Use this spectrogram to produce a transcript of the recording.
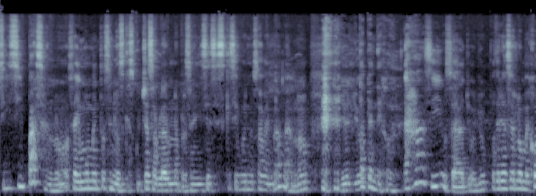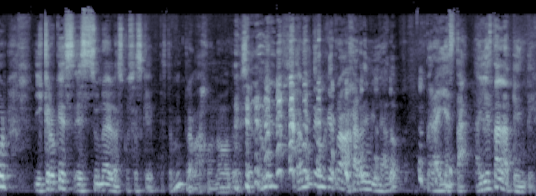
sí, sí pasa, ¿no? O sea, hay momentos en los que escuchas hablar a una persona y dices, es que ese güey no sabe nada, ¿no? Yo, yo, Está pendejo. Ajá, sí, o sea, yo, yo podría hacerlo mejor. Y creo que es, es una de las cosas que pues, también trabajo, ¿no? O sea, también, también tengo que trabajar de mi lado, pero ahí está, ahí está latente.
